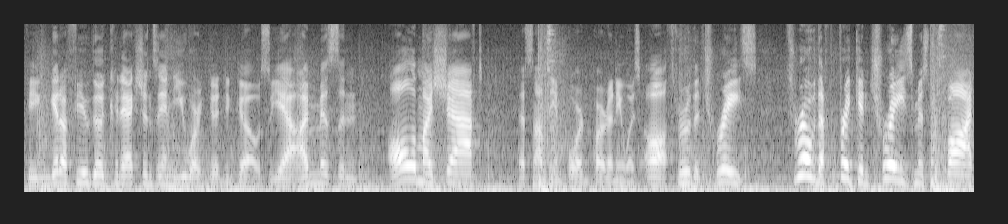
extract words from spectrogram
if you can get a few good connections in, you are good to go. So, yeah, I'm missing all of my shaft. That's not the important part anyways. Oh, through the trees. Through the freaking trees, Mr. Bot.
